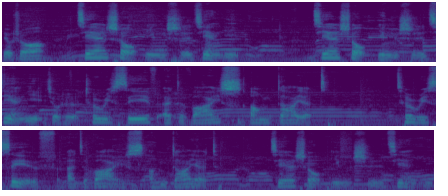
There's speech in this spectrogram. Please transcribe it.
比如说接受饮食建议。接受饮食建议就是 to receive advice on diet。to receive advice on diet，接受饮食建议。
